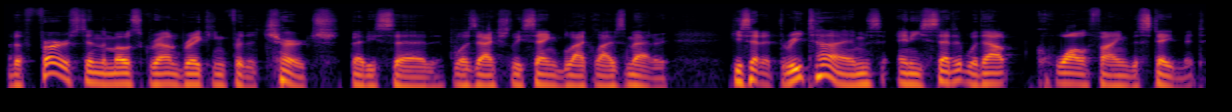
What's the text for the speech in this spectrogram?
The first and the most groundbreaking for the church that he said was actually saying Black Lives Matter. He said it three times and he said it without qualifying the statement.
